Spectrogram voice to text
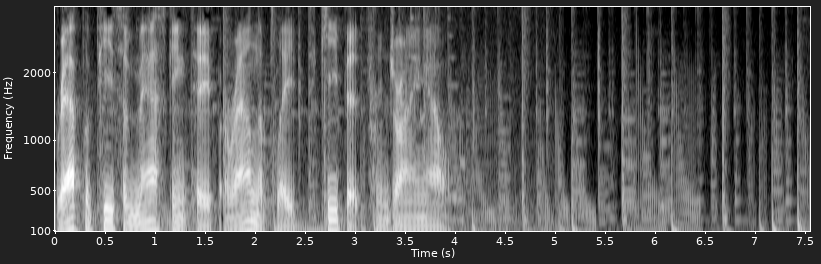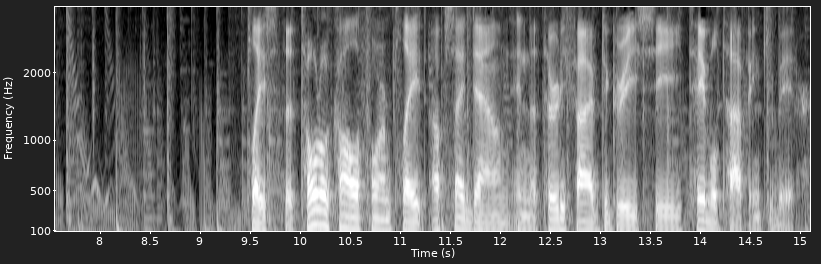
Wrap a piece of masking tape around the plate to keep it from drying out. Place the total coliform plate upside down in the 35 degrees C tabletop incubator.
